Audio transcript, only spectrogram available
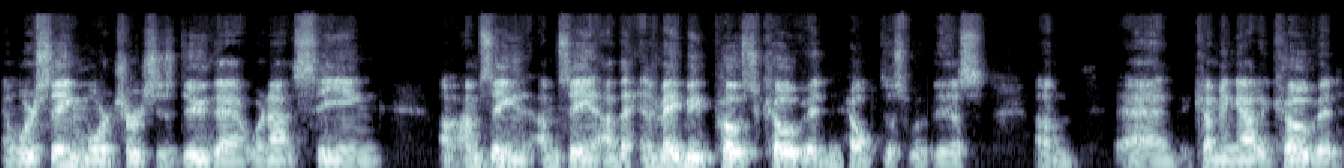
And we're seeing more churches do that. We're not seeing I'm seeing, I'm seeing, I think, and maybe post COVID helped us with this. Um, and coming out of COVID,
